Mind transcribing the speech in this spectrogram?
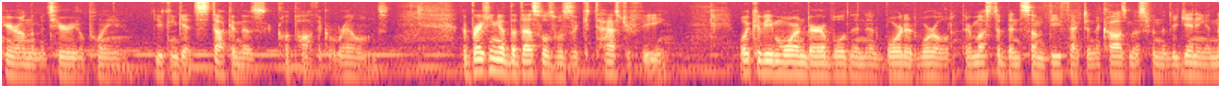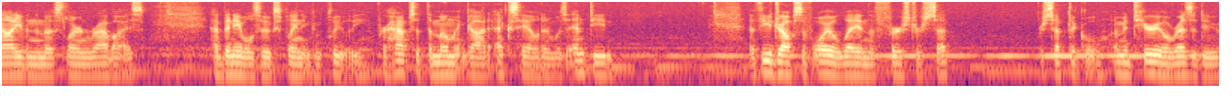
here on the material plane. You can get stuck in those Qliphothic realms. The breaking of the vessels was a catastrophe. What could be more unbearable than an aborted world? There must have been some defect in the cosmos from the beginning, and not even the most learned rabbis have been able to explain it completely. Perhaps at the moment God exhaled and was emptied, a few drops of oil lay in the first recep- receptacle, a material residue,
